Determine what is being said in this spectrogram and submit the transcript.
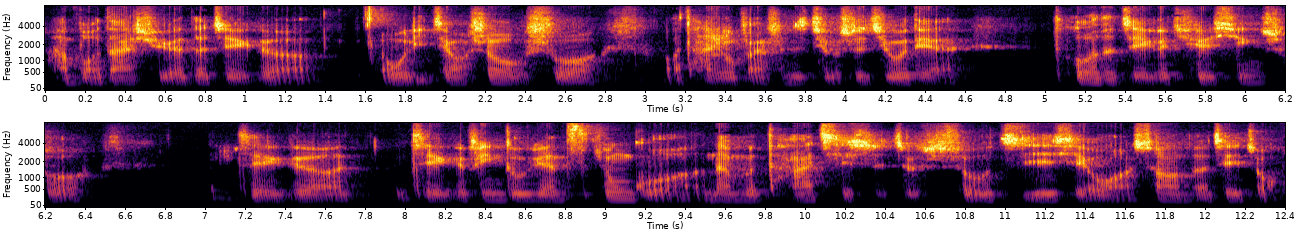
汉堡大学的这个物理教授说，哦他有百分之九十九点多的这个确信说这个这个病毒源自中国，那么他其实就是收集一些网上的这种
